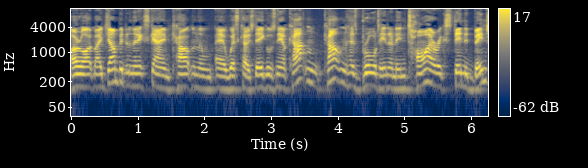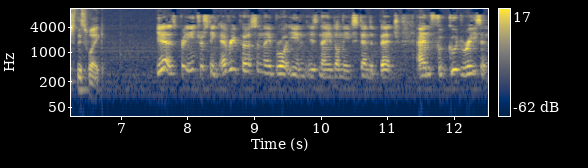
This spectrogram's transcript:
All right, mate. Jump into the next game. Carlton and the uh, West Coast Eagles. Now, Carlton Carlton has brought in an entire extended bench this week. Yeah, it's pretty interesting. Every person they brought in is named on the extended bench, and for good reason.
